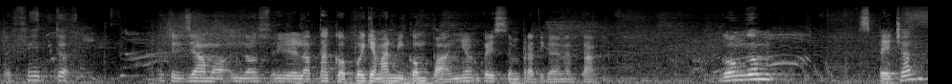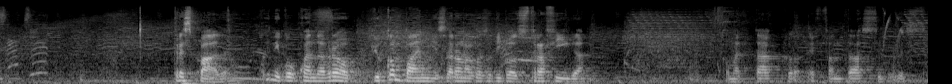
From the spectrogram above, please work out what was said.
Perfetto utilizziamo l'attacco puoi chiamarmi compagno questo in pratica è un attacco. Gongom Special. Tre spade. Quindi quando avrò più compagni sarà una cosa tipo strafiga. Come attacco è fantastico questo.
